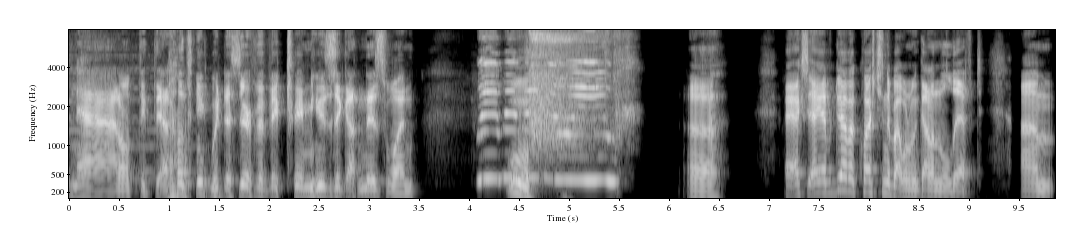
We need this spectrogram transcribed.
Nah, I don't think I don't think we deserve a victory music on this one. Oof. Uh, actually, I do have a question about when we got on the lift. Um,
